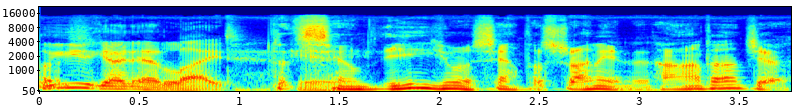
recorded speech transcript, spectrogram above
We usually go to Adelaide. That Yeah. sounds, yeah, you're a South Australian at heart, aren't you?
